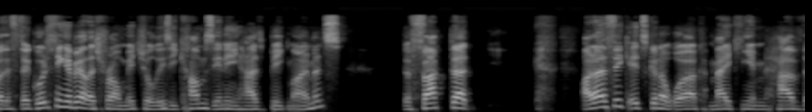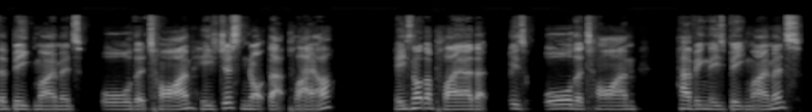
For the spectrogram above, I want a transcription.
But the, the good thing about Latrell Mitchell is he comes in and he has big moments. The fact that I don't think it's going to work making him have the big moments all the time. He's just not that player. He's not the player that is all the time having these big moments.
